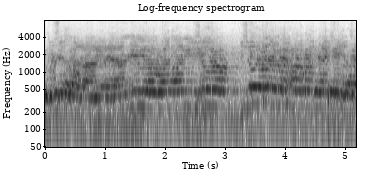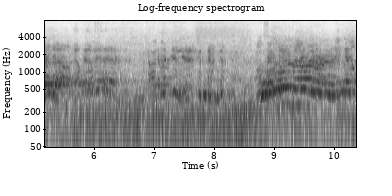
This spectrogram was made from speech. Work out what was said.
We're just going on here, man. You know what? You show your, you show your hard work and dedication right now. We're to the river, and get on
